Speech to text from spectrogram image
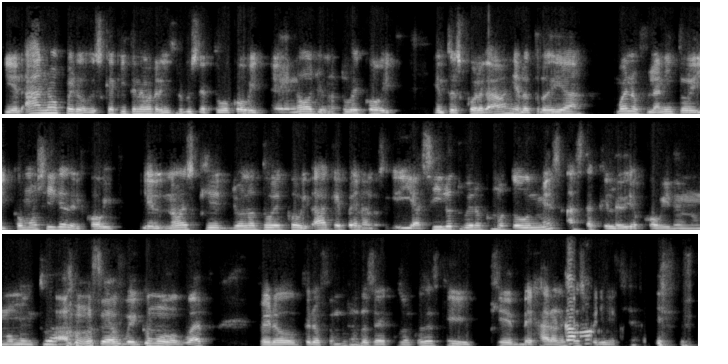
Y él, ah, no, pero es que aquí tenemos registro que usted tuvo COVID. "Eh, no, yo no tuve COVID. Y entonces colgaban y el otro día, bueno, fulanito, ¿y cómo sigue del COVID? Y él, no, es que yo no tuve COVID. Ah, qué pena, no sé qué. Y así lo tuvieron como todo un mes hasta que le dio COVID en un momento dado. O sea, fue como, what? pero, pero fue muy raro, o sea, son cosas que, que dejaron esa experiencia.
